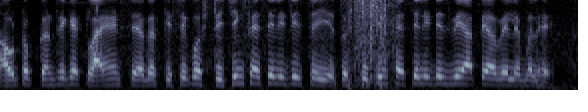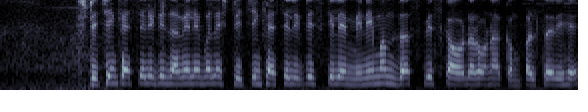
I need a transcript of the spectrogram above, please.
आउट ऑफ़ कंट्री के क्लाइंट्स से अगर किसी को स्टिचिंग फैसिलिटीज़ चाहिए तो स्टिचिंग फैसिलिटीज़ भी यहाँ पे अवेलेबल है। स्टिचिंग फैसिलिटीज़ अवेलेबल है। स्टिचिंग फैसिलिटीज़ के लिए मिनिमम 10 पीस का ऑर्डर होना कंपलसरी है।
